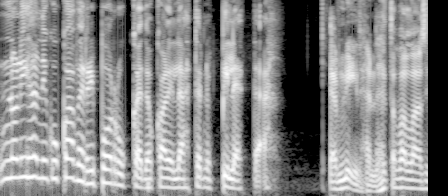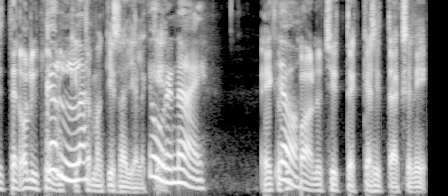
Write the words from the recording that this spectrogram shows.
ne oli ihan niinku kaveriporukka, joka oli lähtenyt pilettää. Ja niinhän he tavallaan sitten oli tullutkin Kyllä. tämän kisan jälkeen. Juuri näin. Eikä Joo. kukaan nyt sitten käsittääkseni,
